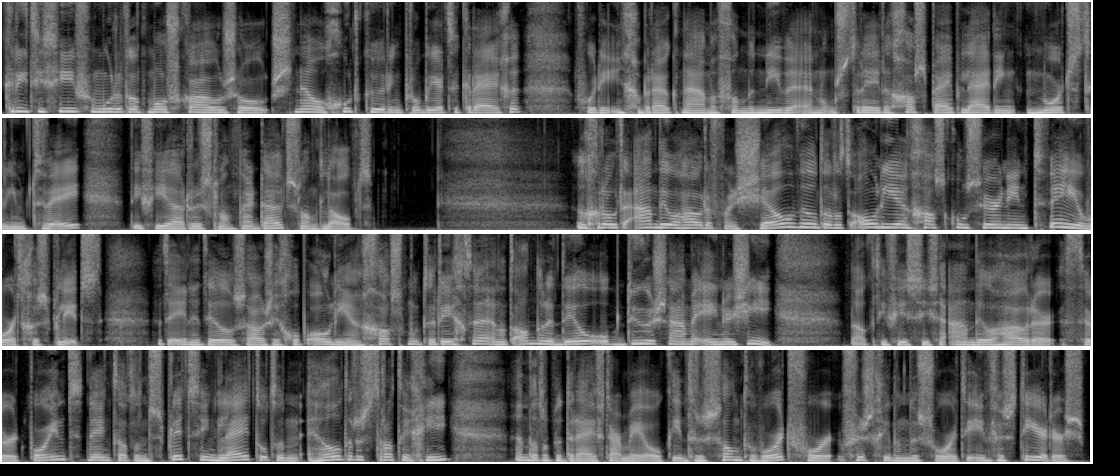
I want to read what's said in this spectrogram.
Critici vermoeden dat Moskou zo snel goedkeuring probeert te krijgen voor de ingebruikname van de nieuwe en omstreden gaspijpleiding Nord Stream 2, die via Rusland naar Duitsland loopt. Een grote aandeelhouder van Shell wil dat het olie- en gasconcern in tweeën wordt gesplitst. Het ene deel zou zich op olie en gas moeten richten en het andere deel op duurzame energie. De activistische aandeelhouder Third Point denkt dat een splitsing leidt tot een heldere strategie en dat het bedrijf daarmee ook interessanter wordt voor verschillende soorten investeerders.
